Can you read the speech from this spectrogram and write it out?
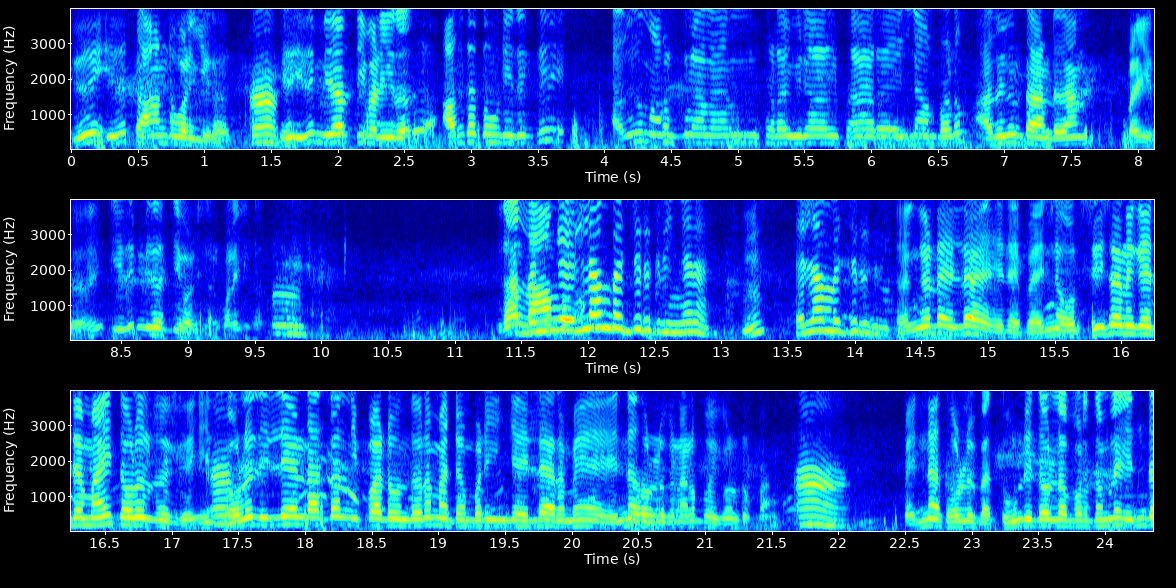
இது இது தாண்டு வலிக்கிறது ஆ. இது மிதத்தி வலிக்கிறது அந்த தூண்டி இருக்கு அதுவும் மரக்குலால் கடவிரால் பாறை எல்லாம் படும். அதுவும் தாண்டு தான் வலிக்கிறது இது மிதத்தி நீங்க எல்லாம் வச்சிருக்கிறீங்க? எல்லாம் வச்சிருக்கிறீங்க. எங்கிட்ட இல்ல. இப்ப என்ன ஒரு சீசனுக்கு ஏற்ற மாதிரி தொழில் இருக்கு. தொழில் தான் நிப்பாட்டு வந்தோட மற்றபடி இங்க எல்லாருமே என்ன தொழிலுக்குனாலும் போய் என்ன தொழில்? இப்ப தூண்டி தொழிலை பொறுத்தவரை எந்த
